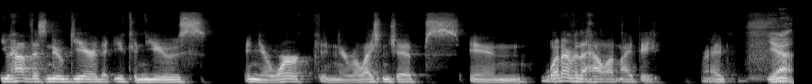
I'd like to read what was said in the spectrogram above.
you have this new gear that you can use in your work, in your relationships, in whatever the hell it might be. Right. Yeah.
